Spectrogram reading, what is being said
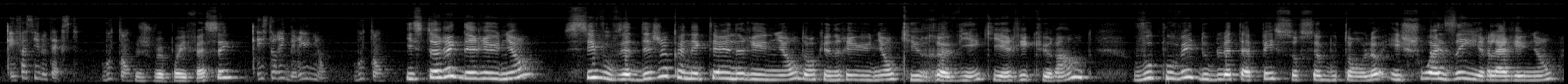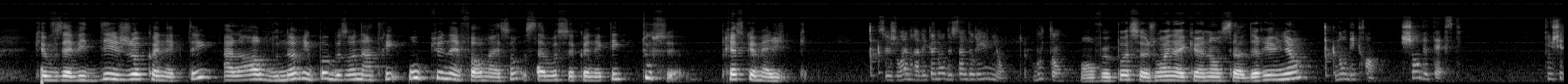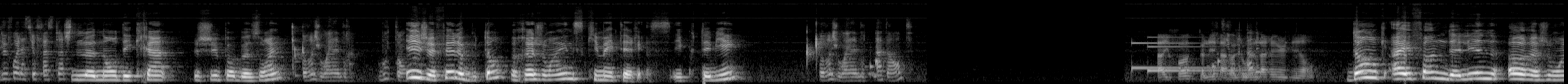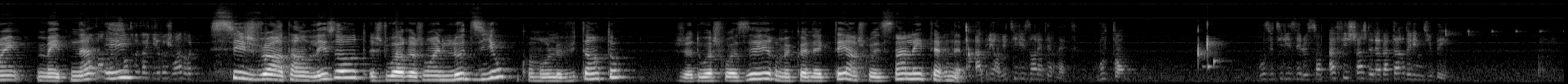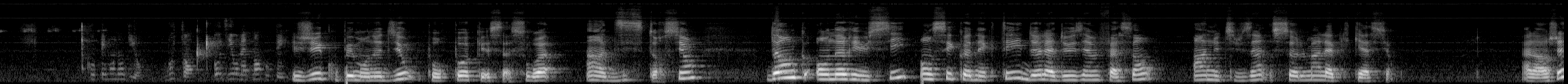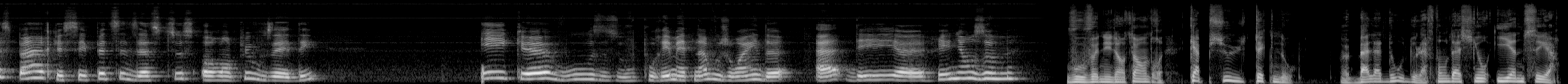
Effacer le texte. Bouton. Je ne veux pas effacer. Historique des réunions. Bouton. Historique des réunions, si vous vous êtes déjà connecté à une réunion, donc une réunion qui revient, qui est récurrente, vous pouvez double taper sur ce bouton-là et choisir la réunion que vous avez déjà connectée. Alors, vous n'aurez pas besoin d'entrer aucune information, ça va se connecter tout seul. Presque magique. Se joindre avec un nom de salle de réunion. Bouton. On ne veut pas se joindre avec un nom de salle de réunion. Nom d'écran. Champ de texte. Touchez deux fois la surface touch. Le nom d'écran, j'ai pas besoin. Rejoindre. Bouton. Et je fais le bouton rejoindre ce qui m'intéresse. Écoutez bien. Rejoindre. Attente. iPhone de l'État rejoint la réunion. Donc, iPhone de Lynn a rejoint maintenant et si je veux entendre les autres, je dois rejoindre l'audio, comme on l'a vu tantôt. Je dois choisir me connecter en choisissant l'Internet. Appeler en utilisant l'Internet. Bouton. Vous utilisez le son affichage de l'avatar de l'Indubé. Couper mon audio. Bouton. Audio maintenant coupé. J'ai coupé mon audio pour pas que ça soit en distorsion. Donc, on a réussi, on s'est connecté de la deuxième façon en utilisant seulement l'application. Alors, j'espère que ces petites astuces auront pu vous aider et que vous, vous pourrez maintenant vous joindre à des euh, réunions Zoom. Vous venez d'entendre Capsule Techno, un balado de la Fondation INCA.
